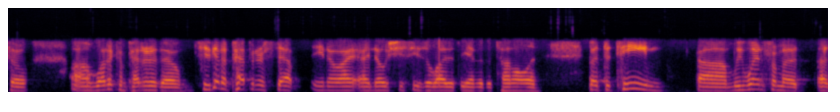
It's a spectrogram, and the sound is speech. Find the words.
So. Uh, what a competitor, though. She's got a pep in her step. You know, I, I know she sees a light at the end of the tunnel, and but the team, um, we went from a, a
